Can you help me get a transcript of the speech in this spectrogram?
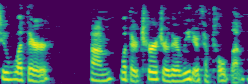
to what their um, what their church or their leaders have told them.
